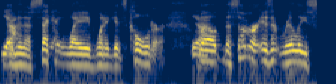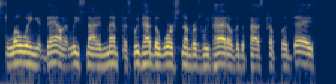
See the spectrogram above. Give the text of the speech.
Yeah. And then a second wave when it gets colder. Yeah. Well, the summer isn't really slowing it down, at least not in Memphis. We've had the worst numbers we've had over the past couple of days.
